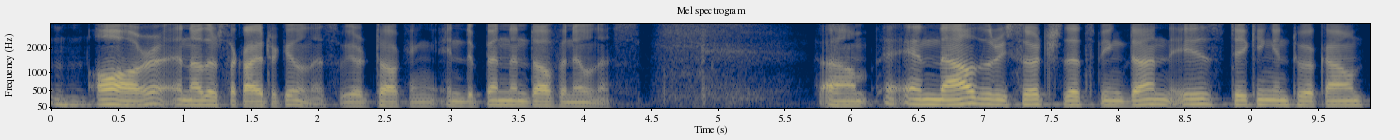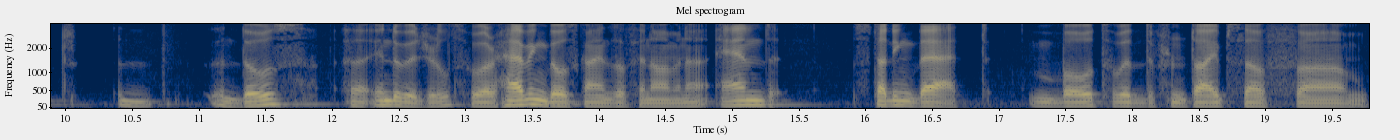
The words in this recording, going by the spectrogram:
mm-hmm. or another psychiatric illness. We are talking independent of an illness. Um, and now the research that's being done is taking into account those uh, individuals who are having those kinds of phenomena and studying that both with different types of um,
